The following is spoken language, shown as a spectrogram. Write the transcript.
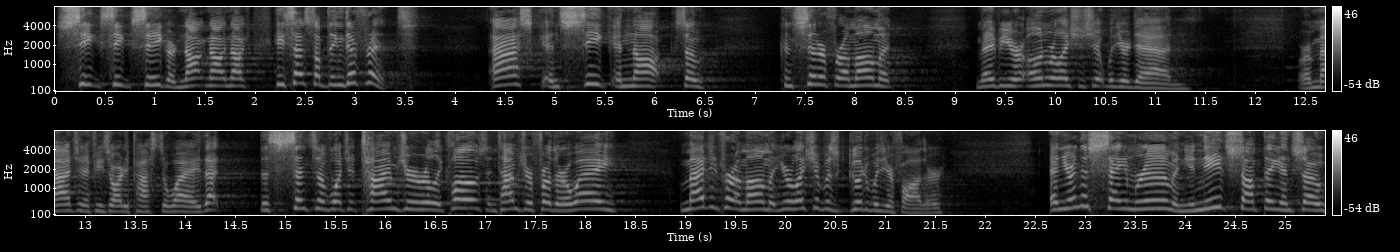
seek, seek, seek, or knock, knock, knock. He says something different ask and seek and knock. So consider for a moment maybe your own relationship with your dad, or imagine if he's already passed away. That the sense of which at times you're really close and times you're further away. Imagine for a moment your relationship was good with your father and you're in the same room and you need something. And so,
